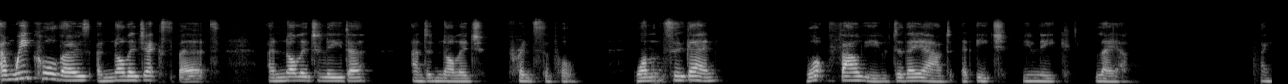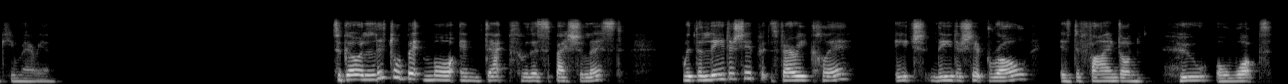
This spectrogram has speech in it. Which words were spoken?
And we call those a knowledge expert, a knowledge leader, and a knowledge principal. Once again, what value do they add at each unique layer? Thank you, Meirion. To go a little bit more in depth with a specialist, with the leadership, it's very clear. Each leadership role is defined on who or what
